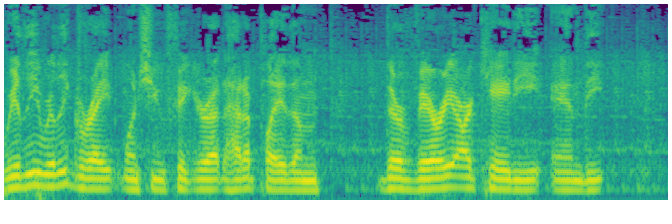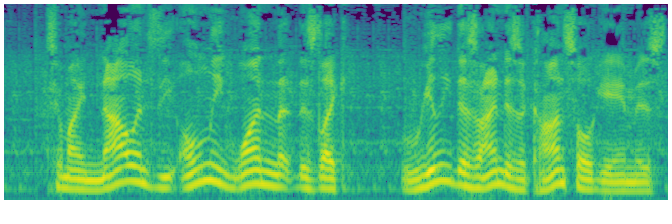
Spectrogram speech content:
really, really great once you figure out how to play them. They're very arcadey, and the, to my knowledge, the only one that is like really designed as a console game is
